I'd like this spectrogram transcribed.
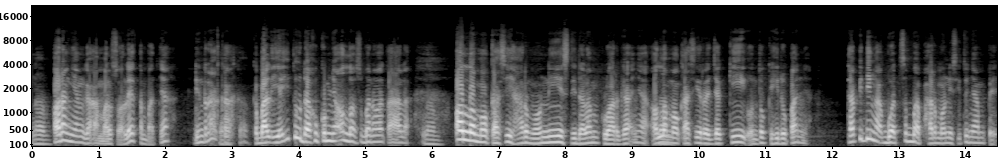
nah, Orang yang nggak amal soleh tempatnya di neraka. neraka. Kembali ya itu udah hukumnya Allah Subhanahu Wa Taala. nah, Allah mau kasih harmonis di dalam keluarganya. Allah Nah. mau kasih rejeki untuk kehidupannya. Tapi dia nggak buat sebab harmonis itu nyampe.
